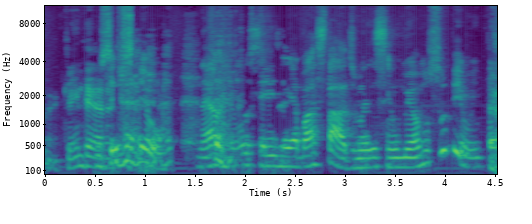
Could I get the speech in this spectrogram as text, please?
Quem dera. não sei o seu, né? De vocês aí abastados, mas assim, o meu não subiu. Então,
